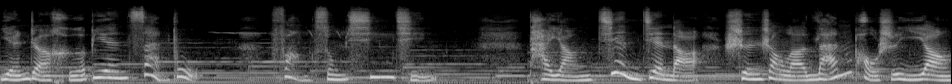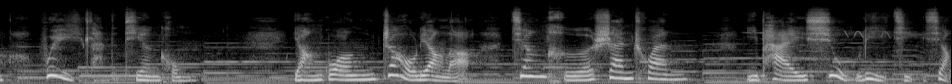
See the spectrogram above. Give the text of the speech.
沿着河边散步，放松心情。太阳渐渐地升上了蓝宝石一样蔚蓝的天空，阳光照亮了江河山川，一派秀丽景象。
